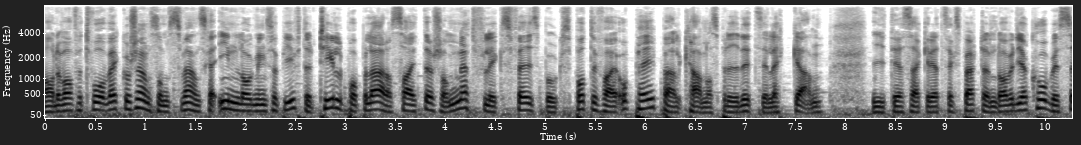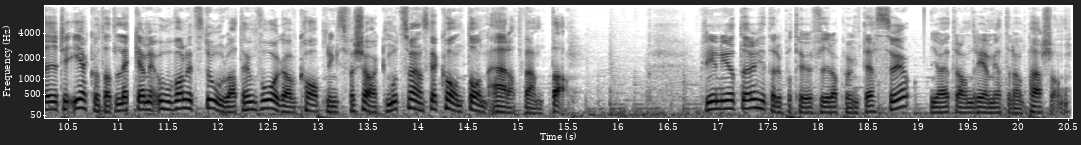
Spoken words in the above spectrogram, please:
Ja, det var för två veckor sedan som svenska inloggningsuppgifter till populära sajter som Netflix, Facebook, Spotify och Paypal kan ha spridits i läckan. IT-säkerhetsexperten David Jacobi säger till Ekot att läckan är ovanligt stor och att en våg av kapningsförsök mot svenska konton är att vänta. Fler nyheter hittar du på tv4.se. Jag heter André Meterland Persson.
